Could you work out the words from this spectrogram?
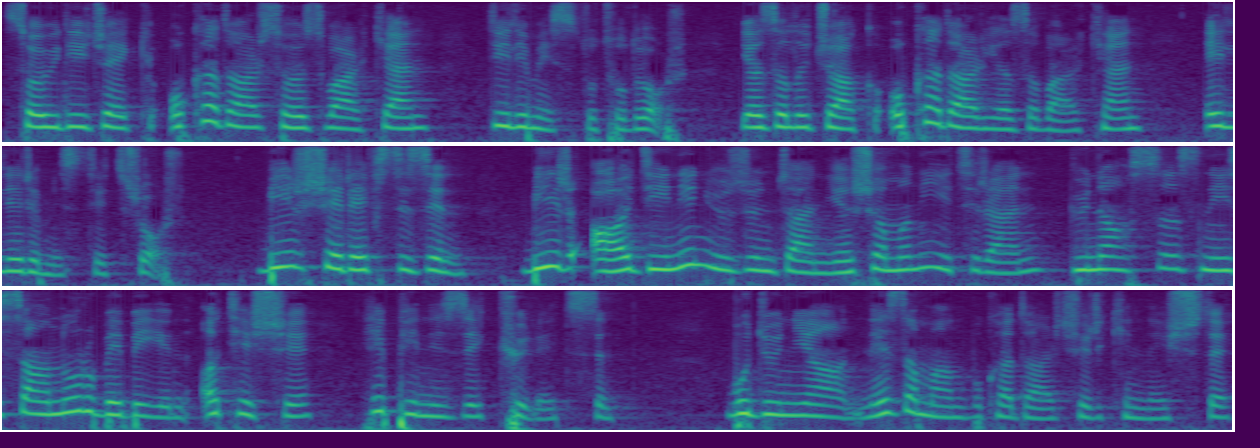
Söyleyecek o kadar söz varken dilimiz tutuluyor. Yazılacak o kadar yazı varken ellerimiz titriyor. Bir şerefsizin, bir adinin yüzünden yaşamını yitiren günahsız Nisan Nur bebeğin ateşi hepinizi kül etsin. Bu dünya ne zaman bu kadar çirkinleşti?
